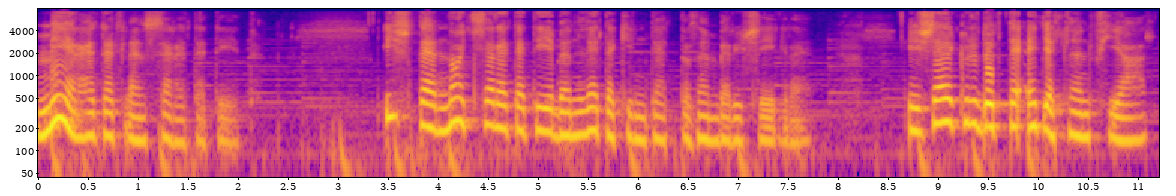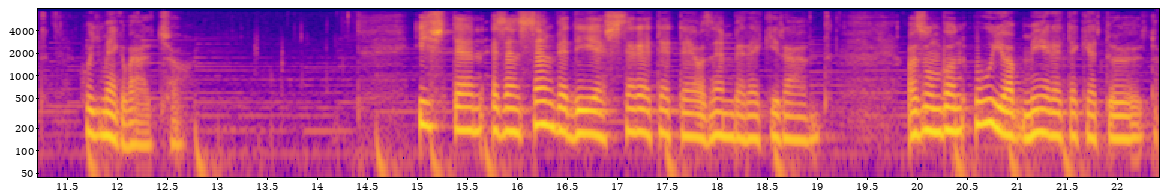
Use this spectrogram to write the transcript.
mérhetetlen szeretetét. Isten nagy szeretetében letekintett az emberiségre, és elküldötte egyetlen fiát, hogy megváltsa. Isten ezen szenvedélyes szeretete az emberek iránt, azonban újabb méreteket ölt,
